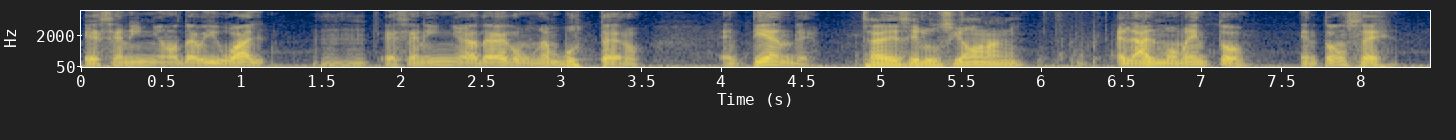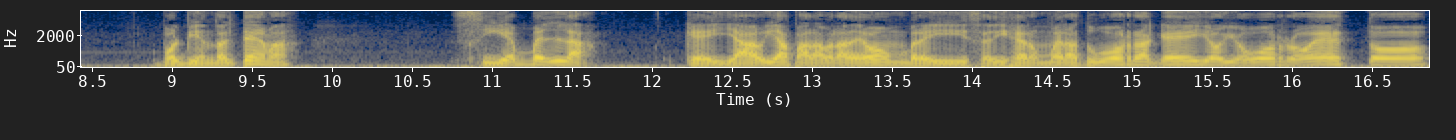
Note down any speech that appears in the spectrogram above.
ese niño no te ve igual, ese niño ya te ve como un embustero, ¿entiendes? se desilusionan. el- al momento. Entonces, volviendo al tema, si es verdad que ya había palabra de hombre y se dijeron, mira, tú borra aquello, yo borro esto,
